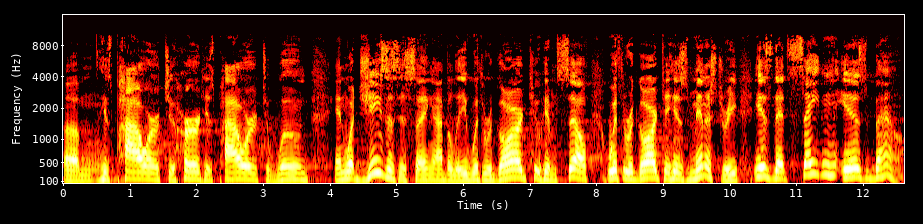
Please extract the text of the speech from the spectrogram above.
um, his power to hurt, his power to wound. And what Jesus is saying, I believe, with regard to himself, with regard to his ministry, is that Satan is bound.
